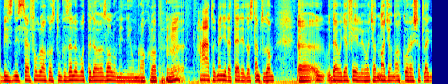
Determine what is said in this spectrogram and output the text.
bizniszsel foglalkoztunk az előbb, ott például az alumínium raklap uh-huh. Hát, hogy mennyire terjed, azt nem tudom, de ugye félő, hogyha nagyon, akkor esetleg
